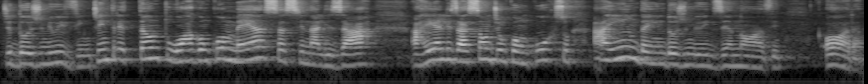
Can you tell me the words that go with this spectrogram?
de 2020. Entretanto, o órgão começa a sinalizar a realização de um concurso ainda em 2019. Ora,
